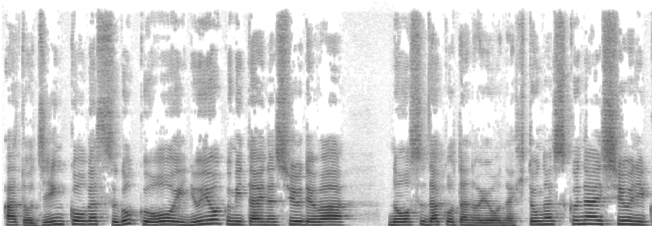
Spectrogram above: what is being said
あと人口がすごく多いニューヨークみたいな州ではノースダコタのような人が少ない州に比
